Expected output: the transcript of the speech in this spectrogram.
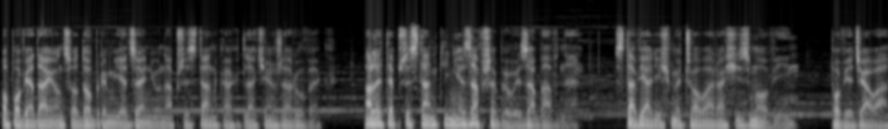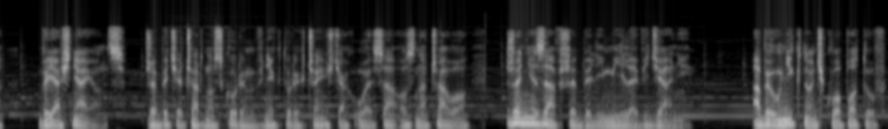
opowiadając o dobrym jedzeniu na przystankach dla ciężarówek. Ale te przystanki nie zawsze były zabawne. Stawialiśmy czoła rasizmowi, powiedziała, wyjaśniając, że bycie czarnoskórym w niektórych częściach USA oznaczało, że nie zawsze byli mile widziani. Aby uniknąć kłopotów,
